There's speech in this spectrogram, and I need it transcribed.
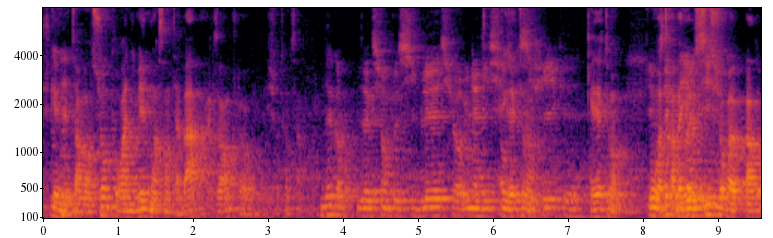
jusqu'à une Mhm. intervention pour animer le mois sans tabac, par exemple, euh, des choses comme ça. D'accord. Des actions un peu ciblées sur une addiction Exactement. spécifique. et- Exactement. et on va travailler aussi sur, pardon,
